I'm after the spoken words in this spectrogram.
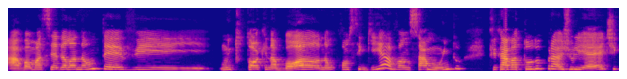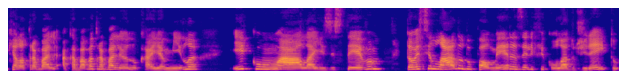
A Balmaceda, ela não teve muito toque na bola, ela não conseguia avançar muito. Ficava tudo para a Juliette, que ela trabalha, acabava trabalhando com a Yamila e com a Laís Estevam. Então esse lado do Palmeiras, ele ficou, o lado direito,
